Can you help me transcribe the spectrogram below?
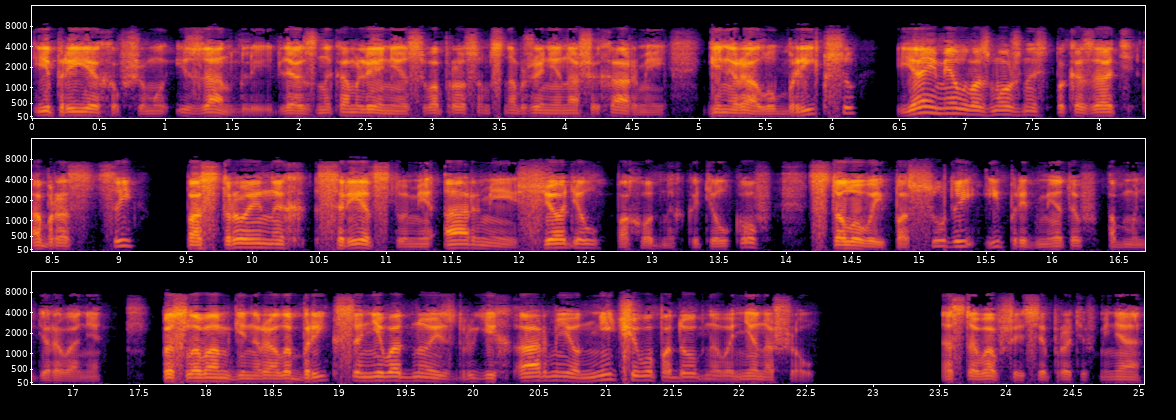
и приехавшему из Англии для ознакомления с вопросом снабжения наших армий генералу Бриксу я имел возможность показать образцы построенных средствами армии седел, походных котелков, столовой посуды и предметов обмундирования. По словам генерала Брикса, ни в одной из других армий он ничего подобного не нашел. Остававшийся против меня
